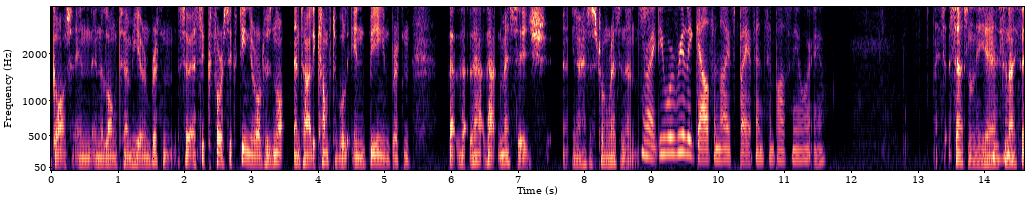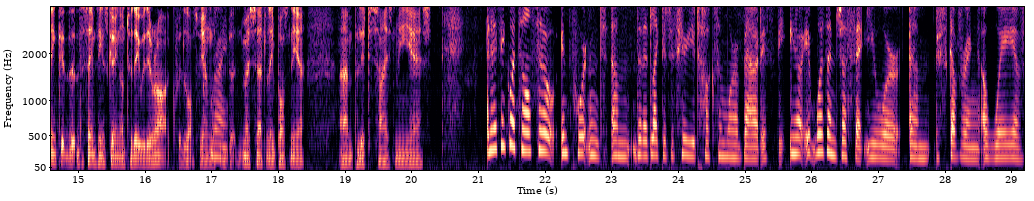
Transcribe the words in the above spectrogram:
got in, in the long term here in Britain. So a, for a 16 year old who's not entirely comfortable in being in Britain, that, that, that, that message uh, you know, has a strong resonance. Right. You were really galvanized by events in Bosnia, weren't you? Certainly, yes. Mm-hmm. And I think the, the, same thing is going on today with Iraq, with lots of young Muslims, right. but most certainly Bosnia um, politicized me, yes. And I think what's also important um, that I'd like to just hear you talk some more about is, you know, it wasn't just that you were um, discovering a way of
